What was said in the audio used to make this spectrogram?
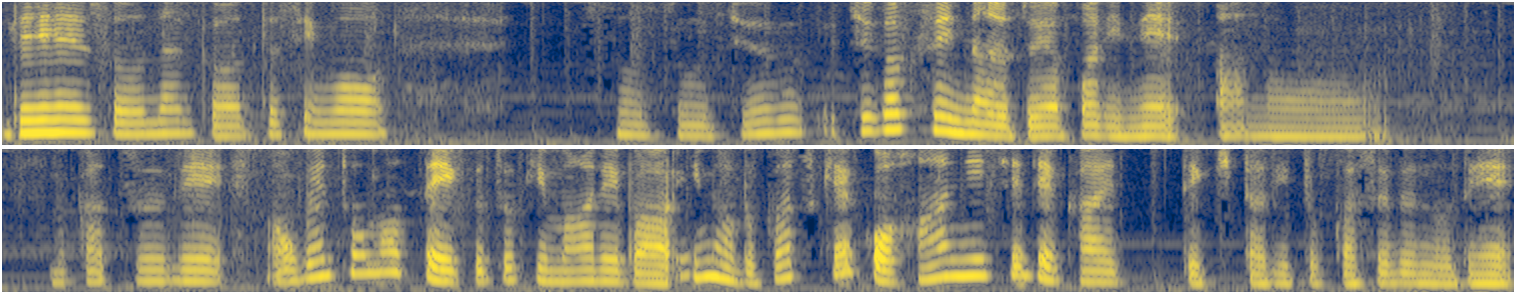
で、そう、なんか私も、そうそう中、中学生になるとやっぱりね、あのー部活で、まあ、お弁当持っていく時もあれば、今部活結構半日で帰ってきたりとかするので、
